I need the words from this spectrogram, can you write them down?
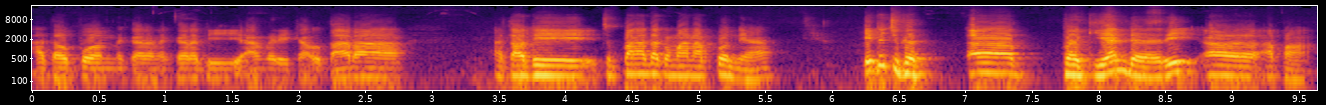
ataupun negara-negara di Amerika Utara atau di Jepang atau ke mana pun ya, itu juga eh, bagian dari eh, apa?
